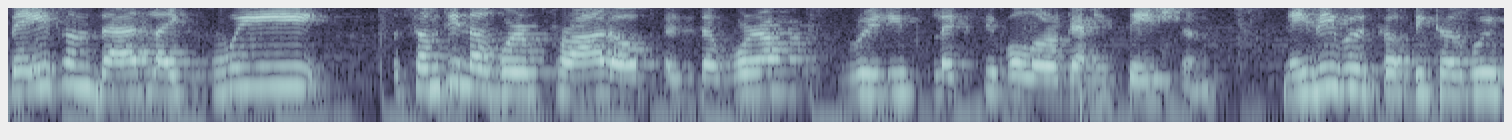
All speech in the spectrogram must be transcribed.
based on that, like we something that we're proud of is that we're a really flexible organization. Maybe because, because we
